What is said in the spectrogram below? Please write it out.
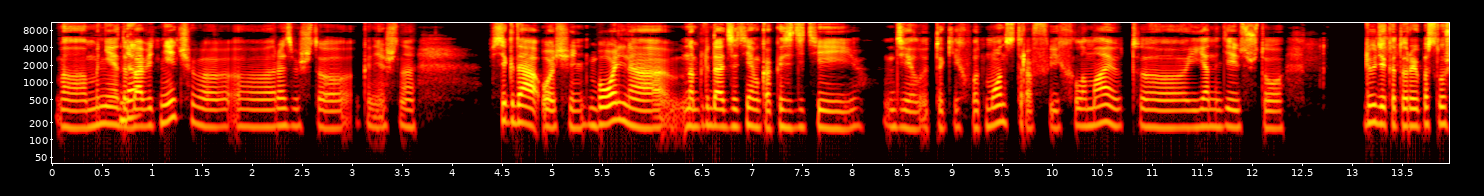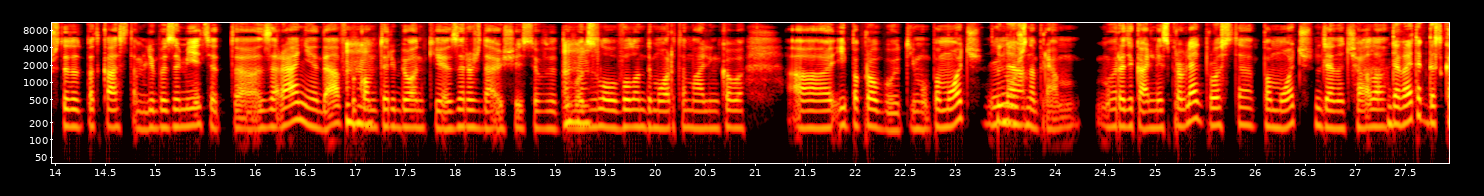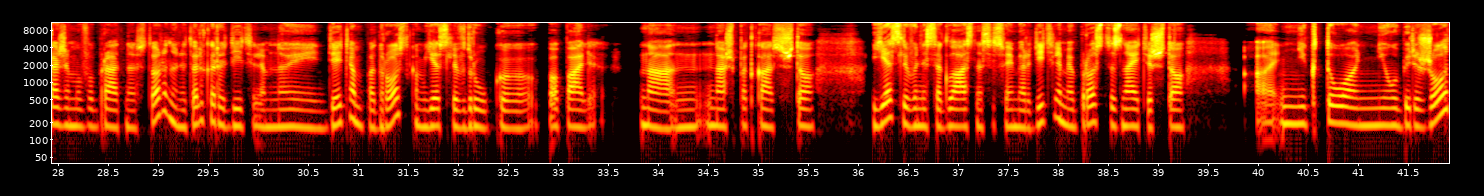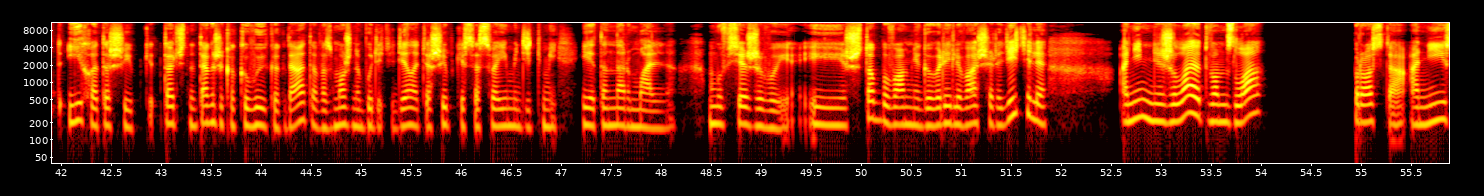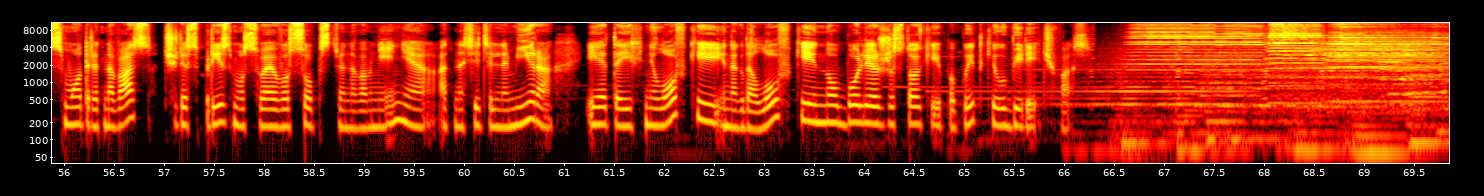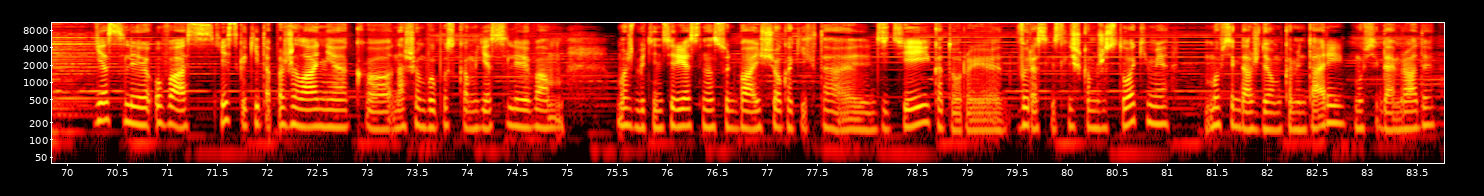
А, Мне Да. добавить нечего, а, разве что, конечно, всегда очень больно наблюдать за тем, как из детей делают таких вот монстров, их ломают. Э, Я надеюсь, что люди, которые послушают этот подкаст, там, либо заметят а, заранее, да, в Мгм. каком-то ребенке зарождающееся вот это Мгм. вот зло Волан-де-Морта маленького, а, и попробуют ему помочь. Не Да. нужно прям радикально исправлять, просто помочь для начала. Давай тогда скажем и в обратную сторону, не только родителям, но и детям, подросткам, если вдруг э, попали на наш подкаст, что если вы не согласны со своими родителями, просто знайте, что никто не убережет их от ошибки. Точно так же, как и вы когда-то, возможно, будете делать ошибки со своими детьми. И это нормально. Мы все живые. И что бы вам ни говорили ваши родители, они не желают вам зла, Просто они смотрят на вас через призму своего собственного мнения относительно мира, и это их неловкие, иногда ловкие, но более жестокие попытки уберечь вас. Если у вас есть какие-то пожелания к нашим выпускам, если вам может быть, интересна судьба еще каких-то детей, которые выросли слишком жестокими. Мы всегда ждем комментарий, мы всегда им рады.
